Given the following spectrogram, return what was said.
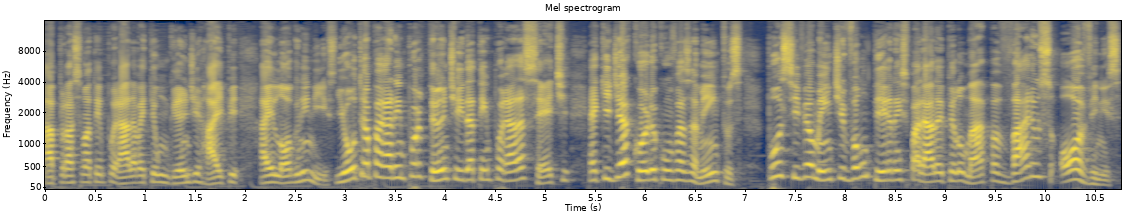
a próxima temporada vai ter um grande hype aí logo no início. E outra parada importante aí da temporada 7 é que, de acordo com vazamentos, possivelmente vão ter né, espalhado aí pelo mapa vários OVNIs,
